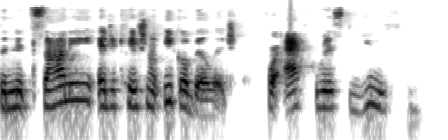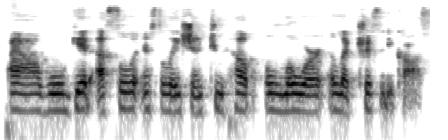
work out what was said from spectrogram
the Nitzana Educational Eco Village for at-risk youth uh, will get a solar installation to help lower electricity costs.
